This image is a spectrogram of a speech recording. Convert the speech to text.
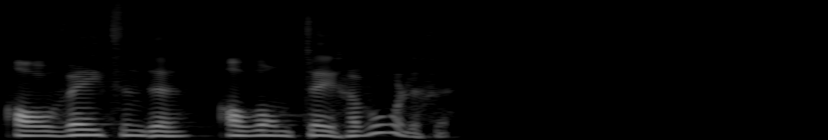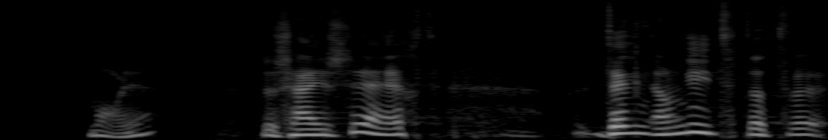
Alwetende, Alomtegenwoordige. Mooi hè? Dus hij zegt, denk nou niet dat we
